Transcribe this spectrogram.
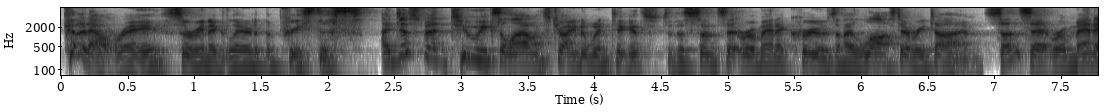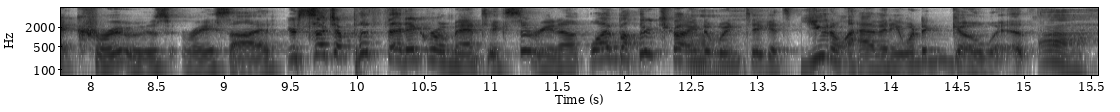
Cut it out, Ray. Serena glared at the priestess. I just spent two weeks' allowance trying to win tickets to the Sunset Romantic Cruise, and I lost every time. Sunset Romantic Cruise, Ray sighed. You're such a pathetic romantic, Serena. Why bother trying to ah. win tickets? You don't have anyone to go with. Ah.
